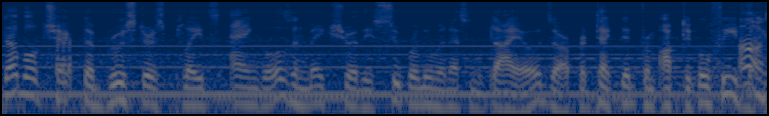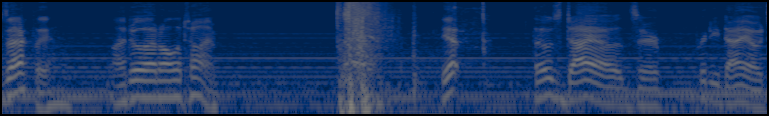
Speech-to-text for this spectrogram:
Double check the Brewster's plate's angles and make sure the superluminescent diodes are protected from optical feedback. Oh, exactly. I do that all the time. Yep. Those diodes are pretty diode.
